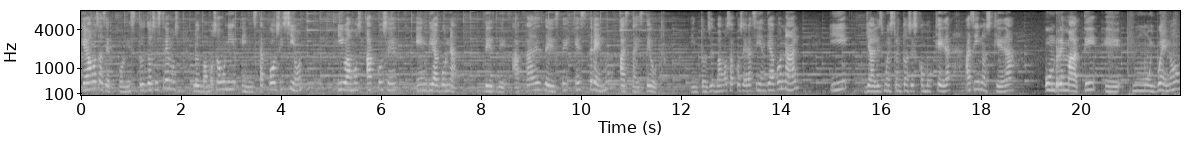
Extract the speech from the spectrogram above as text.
¿Qué vamos a hacer con estos dos extremos? Los vamos a unir en esta posición y vamos a coser en diagonal desde acá desde este extremo hasta este otro. Entonces vamos a coser así en diagonal y ya les muestro entonces cómo queda. Así nos queda un remate eh, muy bueno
